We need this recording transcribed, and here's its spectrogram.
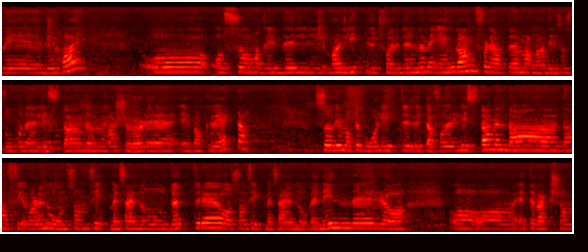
vi, vi har. Og, og så hadde vi det var litt utfordrende med en gang, fordi eh, mange av de som sto på den lista, de var sjøl evakuert, da. Så vi måtte gå litt utafor lista, men da, da var det noen som fikk med seg noen døtre, og som fikk med seg noen venninner. Og, og etter hvert som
